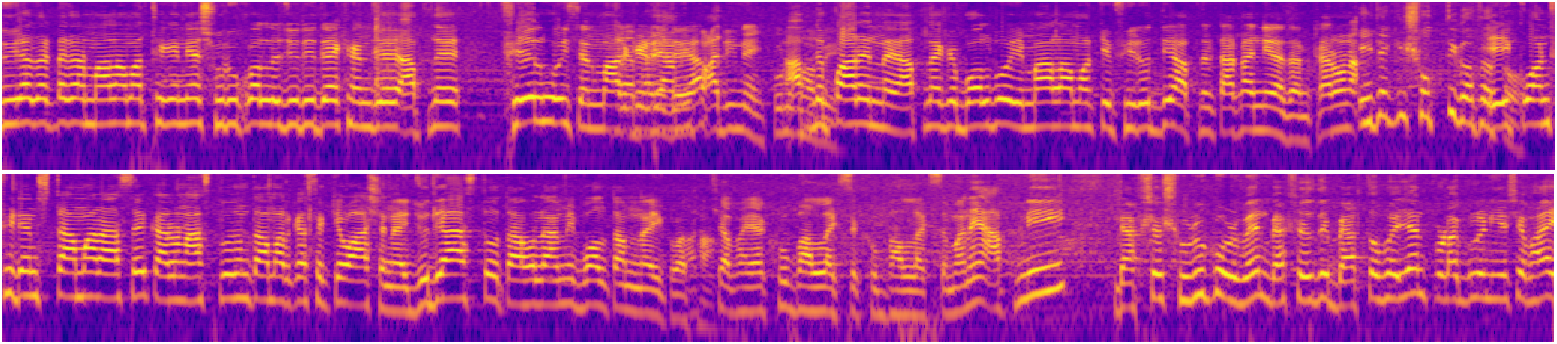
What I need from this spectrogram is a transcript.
দুই হাজার টাকার মাল আমার থেকে নিয়ে শুরু করলে যদি দেখেন যে আপনি ফেল হয়েছেন মার্কেটে হ্যাঁ, আমি পারি নাই। আপনি পারেন নাই। আপনাকে বলব এই মাল আমাকে ফেরত দিয়ে আপনি টাকা নিয়ে যান। কারণ এটা কি সত্যি কথা এই? কনফিডেন্সটা আমার আছে কারণ আজ পর্যন্ত আমার কাছে কেউ আসে নাই। যদি আসতো তাহলে আমি বলতাম না এই কথা। আচ্ছা ভাইয়া খুব ভালো লাগছে খুব ভালো লাগছে। মানে আপনি ব্যবসা শুরু করবেন ব্যবসা যদি ব্যর্থ হয়ে যান প্রোডাক্টগুলো নিয়ে এসে, ভাই,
